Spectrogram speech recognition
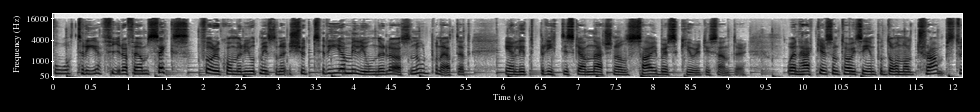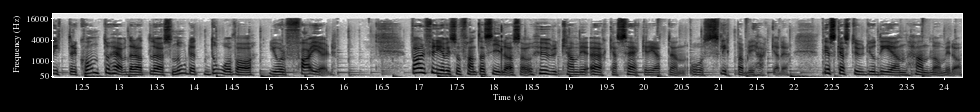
2, 3, 4, 5, 6 förekommer i åtminstone 23 miljoner lösenord på nätet enligt brittiska National Cyber Security Center. Och en hacker som tagit sig in på Donald Trumps Twitterkonto hävdar att lösenordet då var “You're fired”. Varför är vi så fantasilösa och hur kan vi öka säkerheten och slippa bli hackade? Det ska Studio DN handla om idag.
